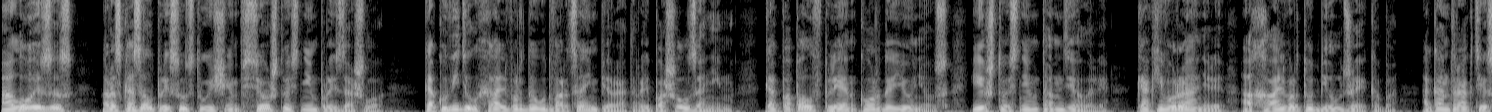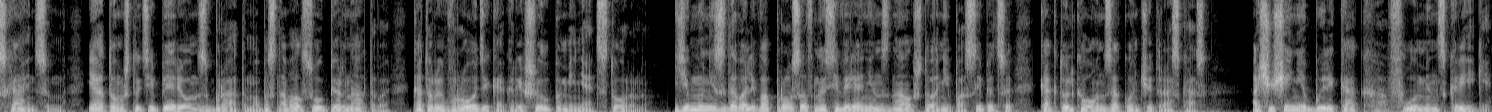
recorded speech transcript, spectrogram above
Алоизес рассказал присутствующим все, что с ним произошло. Как увидел Хальварда у дворца императора и пошел за ним. Как попал в плен Корда Юниус и что с ним там делали. Как его ранили, а Хальвард убил Джейкоба. О контракте с Хайнцем и о том, что теперь он с братом обосновался у Пернатова, который вроде как решил поменять сторону. Ему не задавали вопросов, но северянин знал, что они посыпятся, как только он закончит рассказ. Ощущения были как в Флуменскриге,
